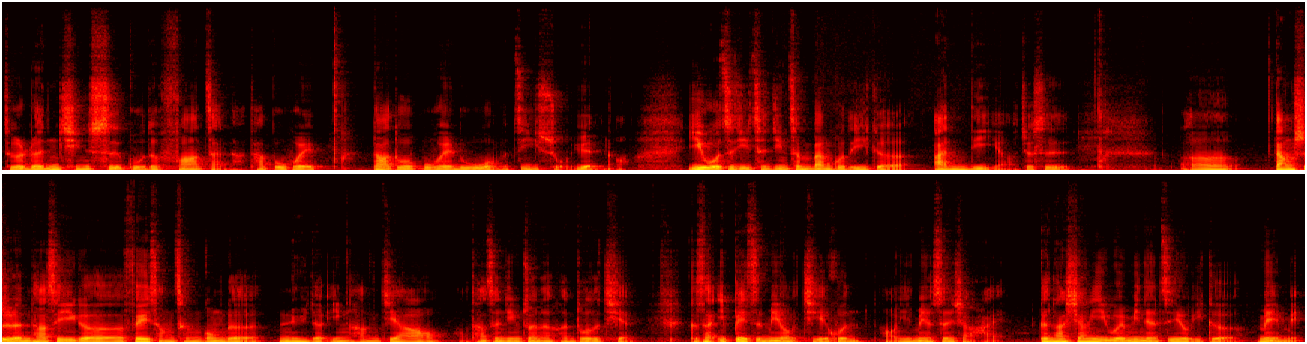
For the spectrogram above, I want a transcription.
这个人情世故的发展啊，它不会大多不会如我们自己所愿啊。以我自己曾经承办过的一个案例啊，就是呃，当事人她是一个非常成功的女的银行家哦，她曾经赚了很多的钱，可是她一辈子没有结婚，好，也没有生小孩。跟他相依为命的只有一个妹妹，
